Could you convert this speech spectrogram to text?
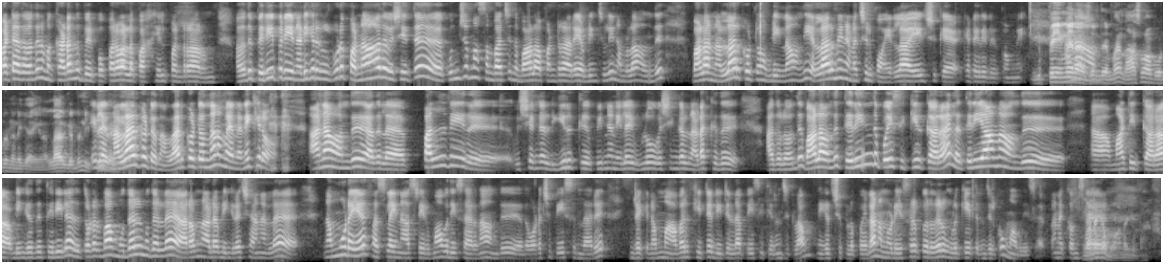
பட் அதை வந்து நம்ம கடந்து போயிருப்போம். பரவாயில்லப்பா ஹெல்ப் பண்ணுறாரு அதாவது பெரிய பெரிய நடிகர்கள் கூட பண்ணாத விஷயத்த கொஞ்சமாக சம்பாதிச்சு இந்த பாலா பண்ணுறாரே அப்படின்னு சொல்லி நம்மலாம் வந்து பாலா நல்லா இருக்கட்டும் அப்படின்லாம் வந்து எல்லாருமே நினச்சிருப்போம். எல்லா ஏஜ் கேட்டகரியில் இருக்கோமே இப்பயுமே நான் சொல்றேன்மா நாசமா போட்டு நினைக்காதீங்க. நல்லா இருக்கட்டும் இல்ல நல்லா இருக்கட்டும் நல்லா இருக்கட்டும் தான் நம்ம நினைக்கிறோம். ஆனா வந்து அதுல பல்வேறு விஷயங்கள் இருக்கு. பின்னணியில இவ்வளோ விஷயங்கள் நடக்குது. அதுல வந்து பாலா வந்து தெரிந்து போய் சிக்கியிருக்காரா? இல்ல தெரியாம வந்து மாட்டியிருக்காரா அப்படிங்கிறது தெரியல. அது தொடர்பா முதல் முதல்ல அறம் நாடு அப்படிங்கிற சேனல்ல நம்முடைய ஃபர்ஸ்ட் லைன் ஆசிரியர் உமாபதி சார் தான் வந்து அதை உடைச்சு பேசியிருந்தாரு. இன்றைக்கு நம்ம அவர்கிட்ட டீட்டெயிலாக பேசி தெரிஞ்சுக்கலாம். நிகழ்ச்சிக்குள்ள போயிடலாம். நம்மளுடைய சிறப்பு விருதர் உங்களுக்கே தெரிஞ்சிருக்கும். உமாபதி சார் வணக்கம் சார்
